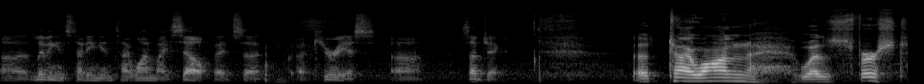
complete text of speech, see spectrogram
uh, living and studying in Taiwan myself, it's a, a curious subject. Taiwan was first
